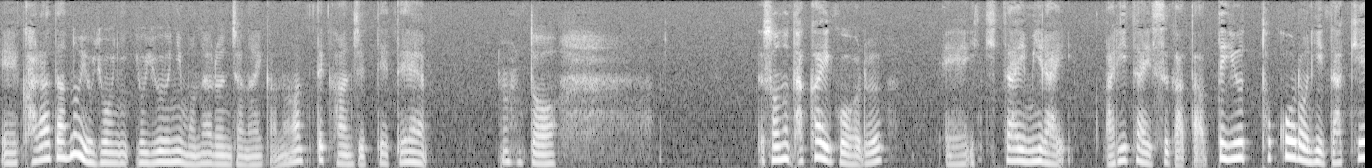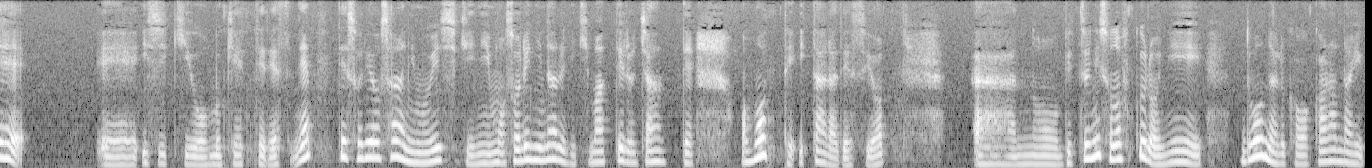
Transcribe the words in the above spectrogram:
えー、体の余裕に余裕にもなるんじゃないかなって感じてて、うんと、その高いゴール、えー、行きたい未来ありたい姿っていうところにだけえー、意識を向けてですね。でそれをさらに無意識にもうそれになるに決まってるじゃんって思っていたらですよ。あの別にその袋にどうなるかわからない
